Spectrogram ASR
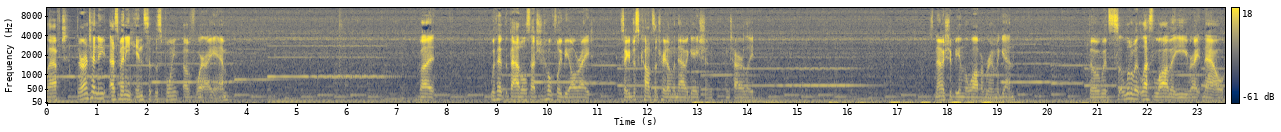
left. There aren't any as many hints at this point of where I am. But without the battles, that should hopefully be alright. So I can just concentrate on the navigation entirely. So now I should be in the lava room again. Though it's a little bit less lava-y right now.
